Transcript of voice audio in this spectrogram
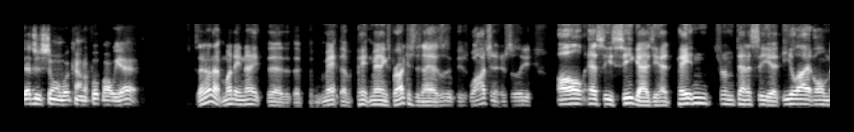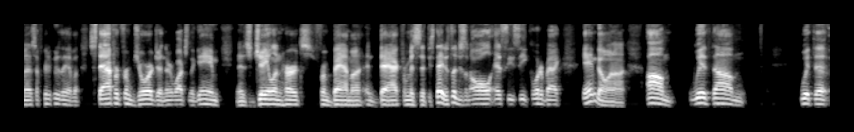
that's just showing what kind of football we have. Because I know that Monday night, the the, the, the Peyton Manning's broadcast tonight, I was, I was watching it. It was really all SEC guys. You had Peyton from Tennessee, you had Eli at Ole Miss. I forget who they have. Stafford from Georgia, and they're watching the game. And it's Jalen Hurts from Bama and Dak from Mississippi State. It's just an all SEC quarterback game going on. Um, with um, with the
